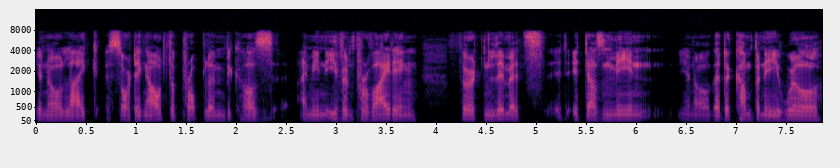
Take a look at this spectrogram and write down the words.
you know, like sorting out the problem because, I mean, even providing certain limits, it, it doesn't mean, you know, that a company will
